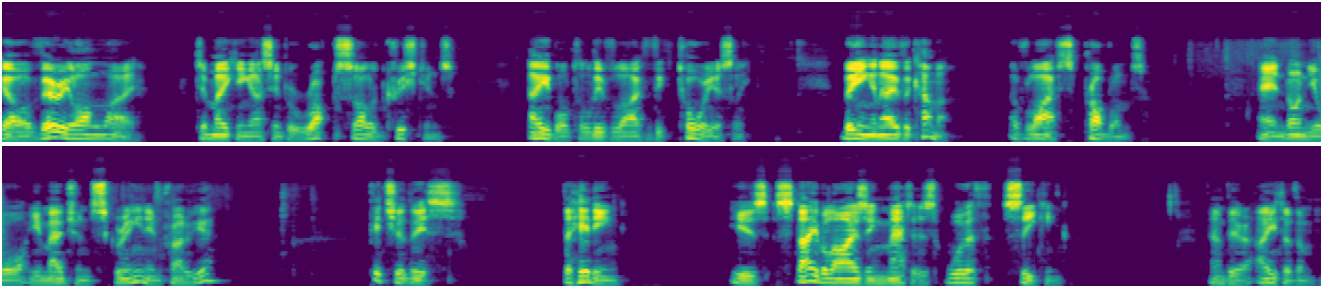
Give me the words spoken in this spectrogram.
go a very long way to making us into rock solid Christians, able to live life victoriously, being an overcomer of life's problems and on your imagined screen in front of you, picture this. The heading is Stabilizing Matters Worth Seeking. And there are eight of them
